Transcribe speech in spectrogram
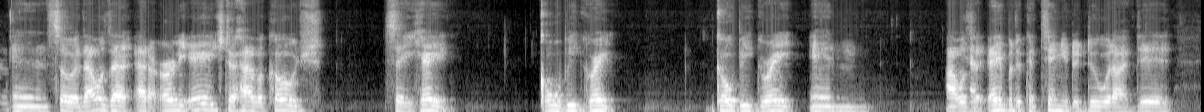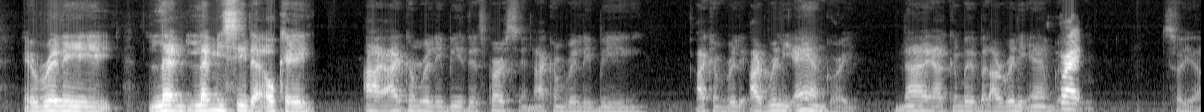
mm-hmm. and so that was at, at an early age to have a coach say hey go be great go be great and i was Yeah. able to continue to do what i did it really let let me see that okay i i can really be this person i can really be i can really i really am great not i can be but i really am great Right. so yeah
